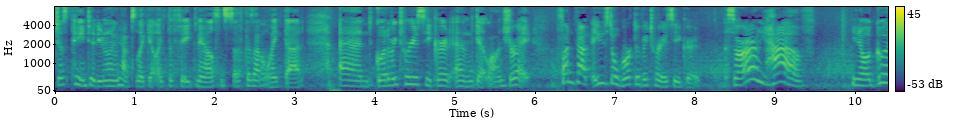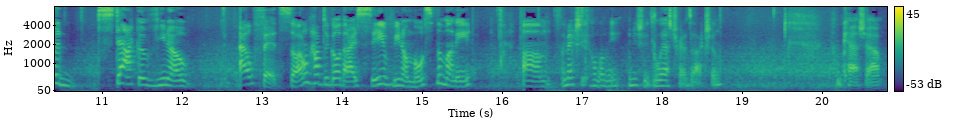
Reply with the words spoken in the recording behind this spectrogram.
just painted. You don't even have to like get like the fake nails and stuff because I don't like that. And go to Victoria's Secret and get lingerie. Fun fact: I used to work at Victoria's Secret, so I already have you know a good stack of you know outfits. So I don't have to go there. I save you know most of the money. Um, I'm actually hold on, let me let me show you the last transaction from Cash App.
